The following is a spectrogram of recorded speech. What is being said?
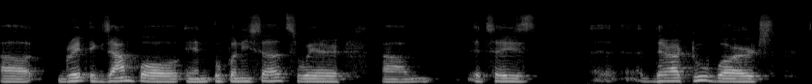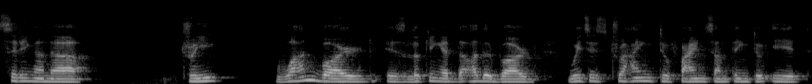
a, great example in upanishads where um, it says uh, there are two birds sitting on a tree. One bird is looking at the other bird which is trying to find something to eat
